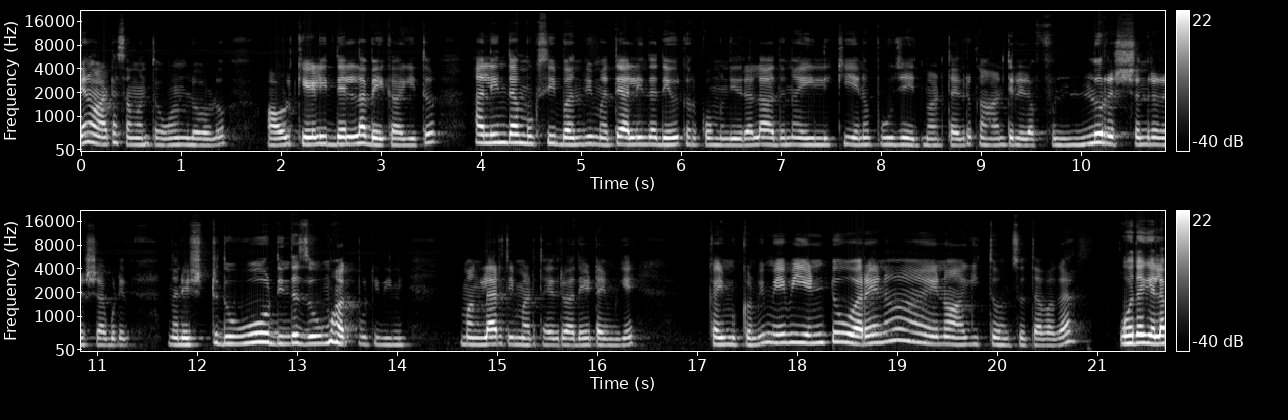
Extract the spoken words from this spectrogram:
ಏನೋ ಆಟ ಸಾಮಾನು ತೊಗೊಂಡ್ಳು ಅವಳು. ಅವಳು ಕೇಳಿದ್ದೆಲ್ಲ ಬೇಕಾಗಿತ್ತು. ಅಲ್ಲಿಂದ ಮುಗಿಸಿ ಬಂದ್ವಿ. ಮತ್ತು ಅಲ್ಲಿಂದ ದೇವ್ರು ಕರ್ಕೊಂಬಂದಿದ್ರಲ್ಲ ಅದನ್ನು ಇಲ್ಲಿಕ್ಕಿ ಏನೋ ಪೂಜೆ ಇದು ಮಾಡ್ತಾಯಿದ್ರು ಕಾಣ್ತಿರ್ಲಿಲ್ಲ. ಫುಲ್ಲು ರಶ್ ಅಂದರೆ ರಶ್ ಆಗ್ಬಿಟ್ಟಿದೆ ನಾನು ಎಷ್ಟು ದೂರದಿಂದ ಝೂಮ್ ಹಾಕ್ಬಿಟ್ಟಿದ್ದೀನಿ. ಮಂಗಳಾರತಿ ಮಾಡ್ತಾಯಿದ್ರು ಅದೇ ಟೈಮ್ಗೆ ಕೈ ಮುಕ್ಕೊಂಡ್ವಿ. ಮೇ ಬಿ ಎಂಟೂವರೆನೋ ಏನೋ ಆಗಿತ್ತು ಅನ್ಸುತ್ತೆ ಅವಾಗ. ಹೋದಾಗೆಲ್ಲ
